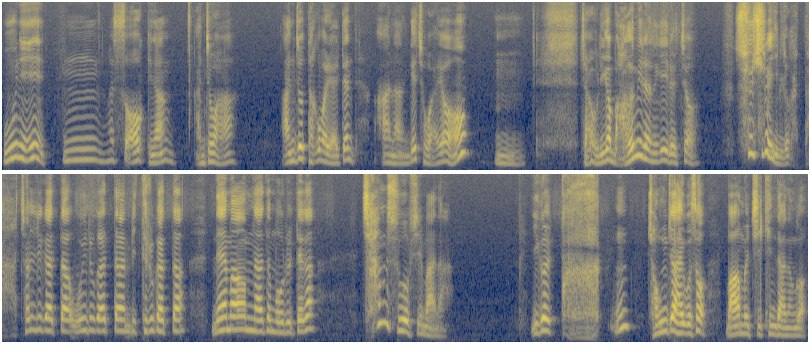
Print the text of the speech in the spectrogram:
운이 음, 썩 그냥 안 좋아. 안 좋다고 말할 땐 안 하는 게 좋아요. 음. 자, 우리가 마음이라는 게 이렇죠. 수시로 일로 갔다, 저리 갔다, 우위로 갔다, 밑으로 갔다. 내 마음 나도 모를 때가 참 수없이 많아. 이걸 탁 응? 정자하고서 마음을 지킨다는 거.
